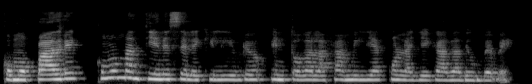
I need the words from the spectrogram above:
Como padre, ¿cómo mantienes el equilibrio en toda la familia con la llegada de un bebé?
